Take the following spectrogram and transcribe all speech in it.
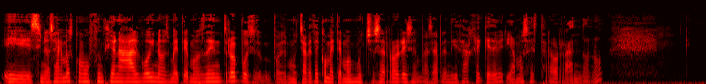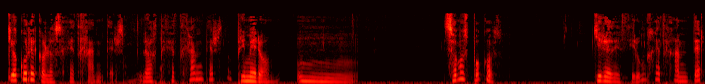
eh, si no sabemos cómo funciona algo y nos metemos dentro, pues, pues muchas veces cometemos muchos errores en base a aprendizaje que deberíamos estar ahorrando, ¿no? ¿Qué ocurre con los headhunters? Los headhunters, primero, mm, somos pocos. Quiero decir, un headhunter,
